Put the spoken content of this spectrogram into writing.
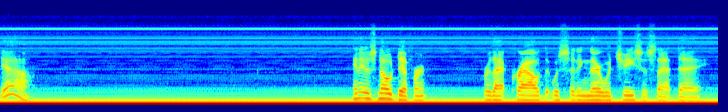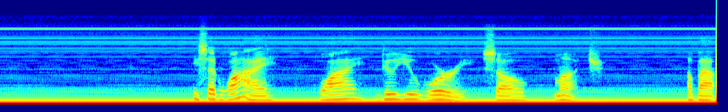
Yeah. And it was no different for that crowd that was sitting there with Jesus that day. He said, Why, why do you worry so much about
